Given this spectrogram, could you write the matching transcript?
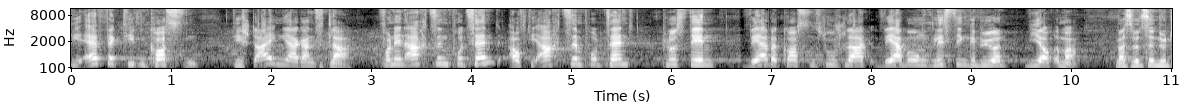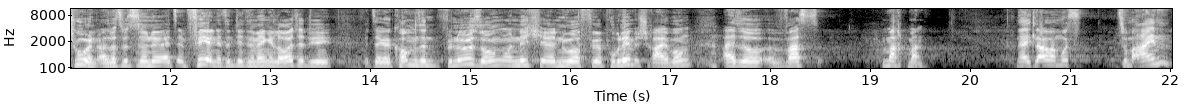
die effektiven Kosten, die steigen ja ganz klar. Von den 18% auf die 18% plus den Werbekostenzuschlag, Werbung, Listinggebühren, wie auch immer. Was würdest du tun? Also was würdest du jetzt empfehlen? Jetzt sind hier eine Menge Leute, die jetzt gekommen sind für Lösungen und nicht äh, nur für Problembeschreibung. Also was macht man? Na, ich glaube, man muss zum einen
